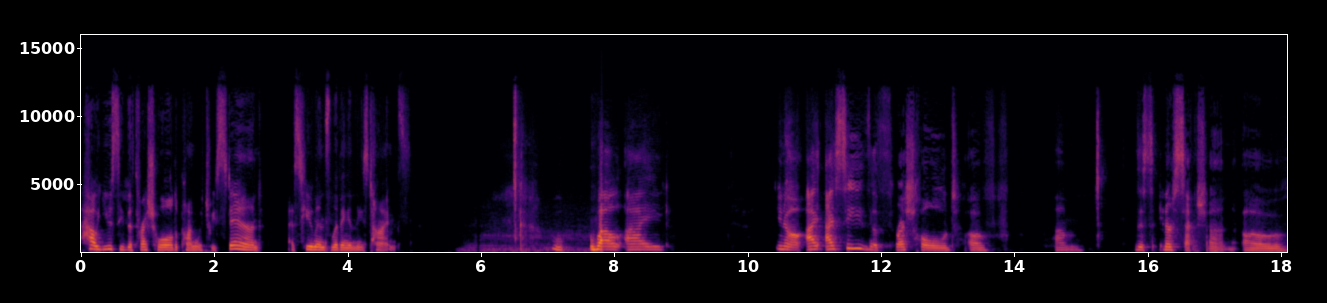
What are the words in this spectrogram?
how you see the threshold upon which we stand as humans living in these times. Well, I, you know, I, I see the threshold of um, this intersection of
